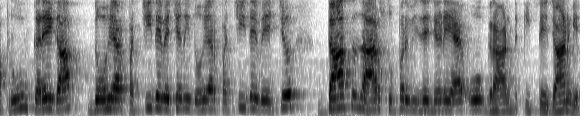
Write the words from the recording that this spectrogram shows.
ਅਪਰੂਵ ਕਰੇਗਾ। 2025 ਦੇ ਵਿੱਚ, ਯਾਨੀ 2025 ਦੇ ਵਿੱਚ 10000 ਸੁਪਰ ਵੀਜ਼ੇ ਜਿਹੜੇ ਆ ਉਹ ਗ੍ਰਾਂਟ ਕੀਤੇ ਜਾਣਗੇ।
